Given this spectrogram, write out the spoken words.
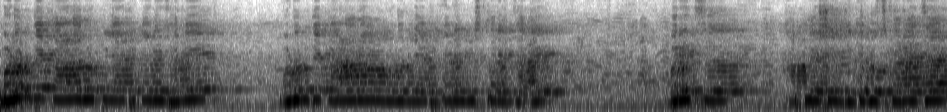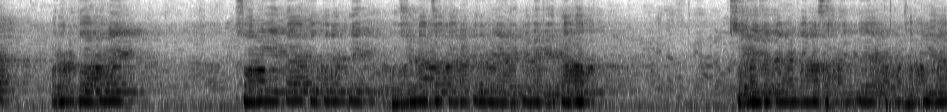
म्हणून ते काळ रूप या ठिकाणी झाले. म्हणून ते काळाराम म्हणून या ठिकाणी विस्तारित झाले. बरीच आपल्याशी जितगुज करायचा आहे. परंतु आपण एक स्वामी येत आहे तोपर्यंत एक भजनाचा कार्यक्रम या ठिकाणी घेत आहोत. संयोजकांनी मला सांगितलंय आपण थांबूया.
